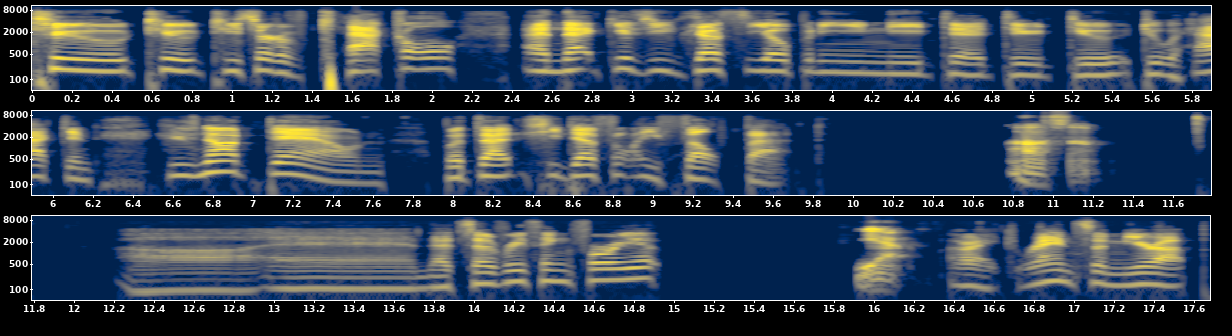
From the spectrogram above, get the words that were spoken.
to to to sort of cackle and that gives you just the opening you need to to to to hack. And she's not down but that she definitely felt that. Awesome. Uh and that's everything for you? Yeah. All right Ransome you're up.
